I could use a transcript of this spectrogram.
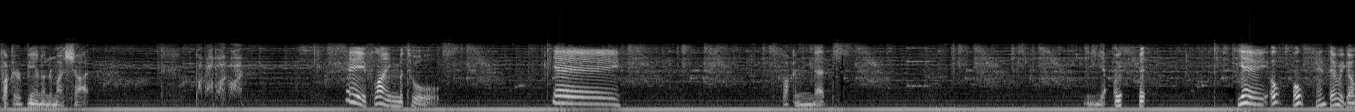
Fucker being under my shot. Bye, bye, bye, Hey, flying matools. Yay! Fucking nets. Yeah. Yay! Oh, oh, and there we go.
